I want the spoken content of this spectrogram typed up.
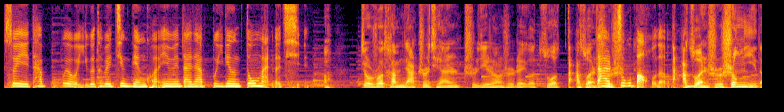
所以它不会有一个特别经典款，因为大家不一定都买得起就是说他们家之前实际上是这个做大钻石大珠宝的。大钻石生意的，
